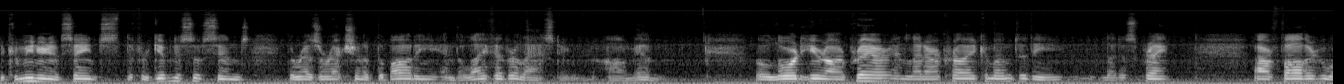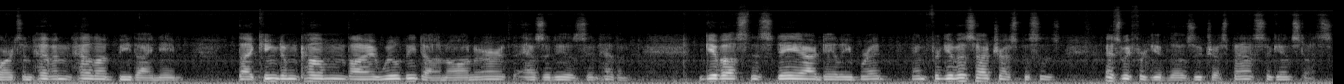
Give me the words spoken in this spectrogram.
the communion of saints, the forgiveness of sins, the resurrection of the body, and the life everlasting. Amen. O Lord, hear our prayer, and let our cry come unto thee. Let us pray. Our Father, who art in heaven, hallowed be thy name. Thy kingdom come, thy will be done, on earth as it is in heaven. Give us this day our daily bread, and forgive us our trespasses, as we forgive those who trespass against us.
